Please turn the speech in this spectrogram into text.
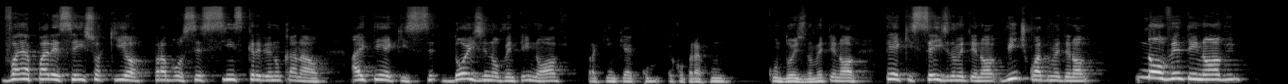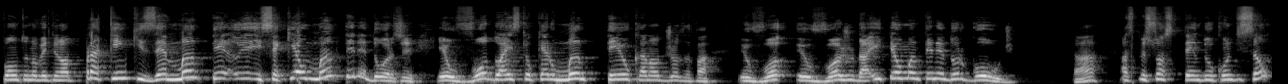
vai aparecer isso aqui, ó, para você se inscrever no canal. Aí tem aqui R$ 2,99 para quem quer com- comprar com com 2,99. Tem aqui 6,99, 24,99, 99,99 para quem quiser manter. Esse aqui é o mantenedor, ou seja, eu vou doar isso que eu quero manter o canal de Josafá. Eu vou eu vou ajudar e tem o mantenedor Gold, tá? As pessoas tendo condição,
